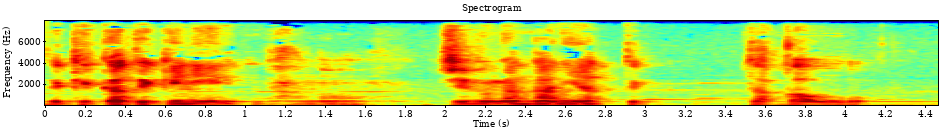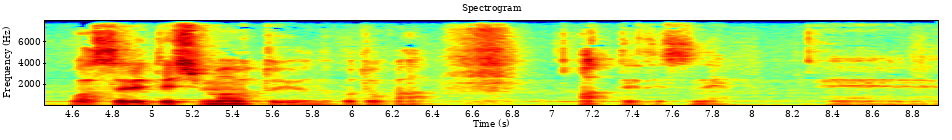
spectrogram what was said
で結果的にあの自分が何やってたかを忘れてしまうというようなことがあってですね、えー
